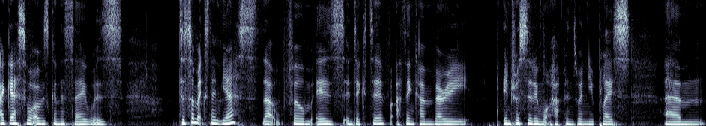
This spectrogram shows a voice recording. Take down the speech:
I guess what I was going to say was to some extent, yes, that film is indicative. I think I'm very interested in what happens when you place um,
